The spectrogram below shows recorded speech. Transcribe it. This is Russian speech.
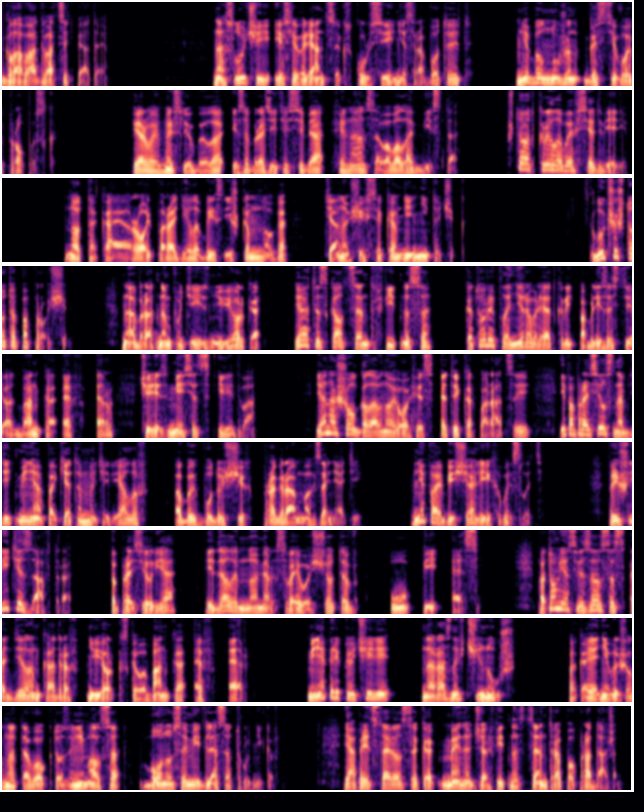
Глава 25. На случай, если вариант с экскурсией не сработает, мне был нужен гостевой пропуск. Первой мыслью было изобразить из себя финансового лоббиста, что открыло бы все двери. Но такая роль породила бы и слишком много тянущихся ко мне ниточек. Лучше что-то попроще. На обратном пути из Нью-Йорка я отыскал центр фитнеса, который планировали открыть поблизости от банка ФР через месяц или два. Я нашел головной офис этой корпорации и попросил снабдить меня пакетом материалов об их будущих программах занятий. Мне пообещали их выслать. «Пришлите завтра», — попросил я и дал им номер своего счета в UPS. Потом я связался с отделом кадров Нью-Йоркского банка ФР. Меня переключили на разных чинуш, пока я не вышел на того, кто занимался бонусами для сотрудников. Я представился как менеджер фитнес-центра по продажам.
